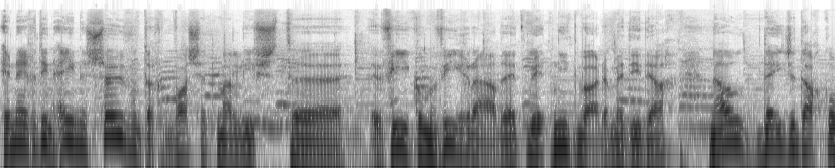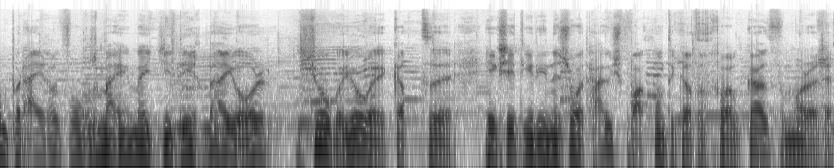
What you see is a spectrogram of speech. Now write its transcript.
In 1971 was het maar liefst eh, 4,4 graden. Het werd niet warm met die dag. Nou, deze dag komt er eigenlijk volgens mij een beetje dichtbij hoor. Jongen, jongen, ik, had, eh, ik zit hier in een soort huispak, want ik had het gewoon koud vanmorgen.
